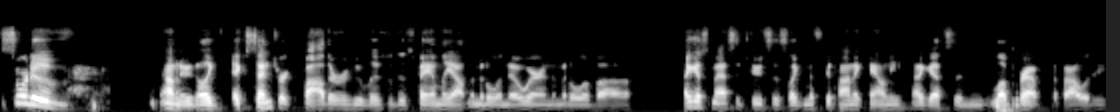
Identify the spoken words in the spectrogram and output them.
sort of I don't know, like eccentric father who lives with his family out in the middle of nowhere, in the middle of uh, I guess Massachusetts, like Miskatonic County, I guess in Lovecraft mythology.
